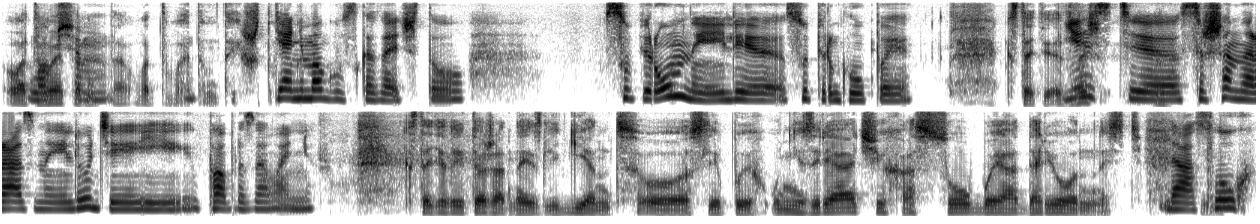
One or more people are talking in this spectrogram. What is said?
Вот в, этом, да, вот в этом ты что. Я не могу сказать, что супер умные или супер глупые. Кстати, есть знаешь, э, совершенно разные люди и по образованию. Кстати, это тоже одна из легенд о слепых. У незрячих особая одаренность. Да, слух.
